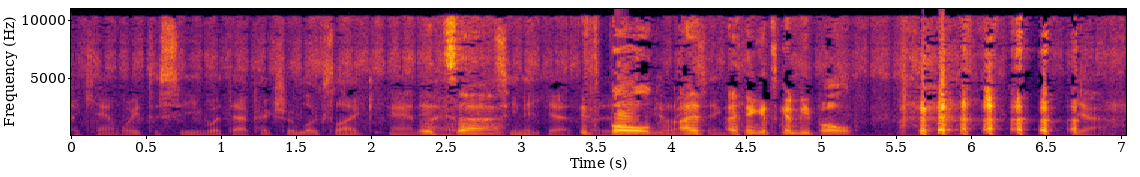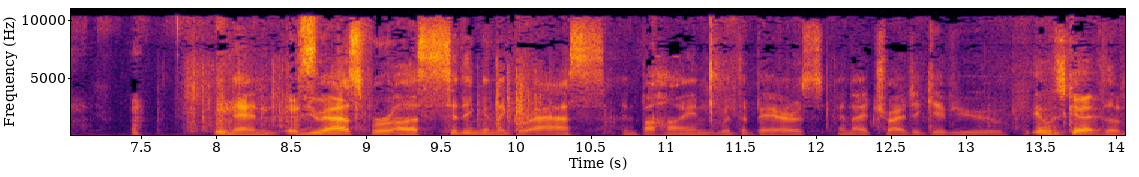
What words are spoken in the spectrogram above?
I can't wait to see what that picture looks like, and It's, I haven't uh, seen it yet. It's bold. I. I think it's going to be bold. yeah. And then you asked for us sitting in the grass and behind with the bears, and I tried to give you It was good. the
